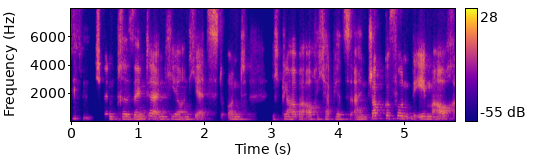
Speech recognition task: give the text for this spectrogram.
Mhm. Ich bin präsenter im Hier und Jetzt und ich glaube auch, ich habe jetzt einen Job gefunden, eben auch,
